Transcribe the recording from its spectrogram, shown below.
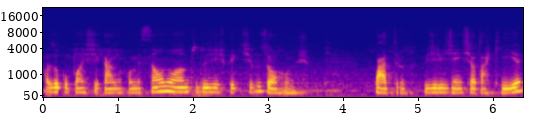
aos ocupantes de cargo em comissão no âmbito dos respectivos órgãos. 4. Os dirigentes de autarquia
